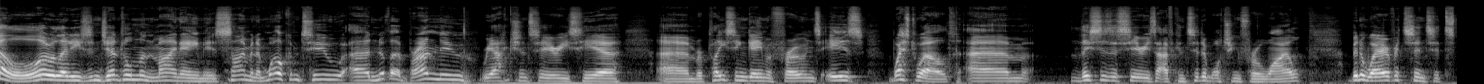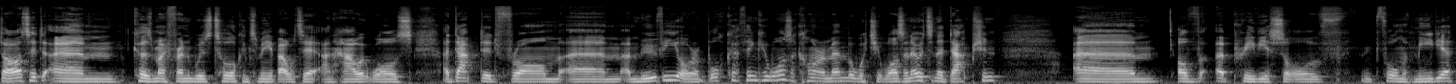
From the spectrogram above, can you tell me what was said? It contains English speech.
Hello, ladies and gentlemen. My name is Simon, and welcome to another brand new reaction series here. Um, replacing Game of Thrones is Westworld. Um, this is a series that I've considered watching for a while. I've been aware of it since it started because um, my friend was talking to me about it and how it was adapted from um, a movie or a book, I think it was. I can't remember which it was. I know it's an adaptation um, of a previous sort of form of media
